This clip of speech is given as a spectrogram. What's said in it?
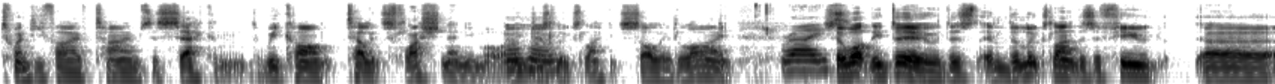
25 times a second, we can't tell it's flashing anymore. Mm-hmm. It just mm-hmm. looks like it's solid light. Right. So what they do, there's it looks like there's a few uh,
